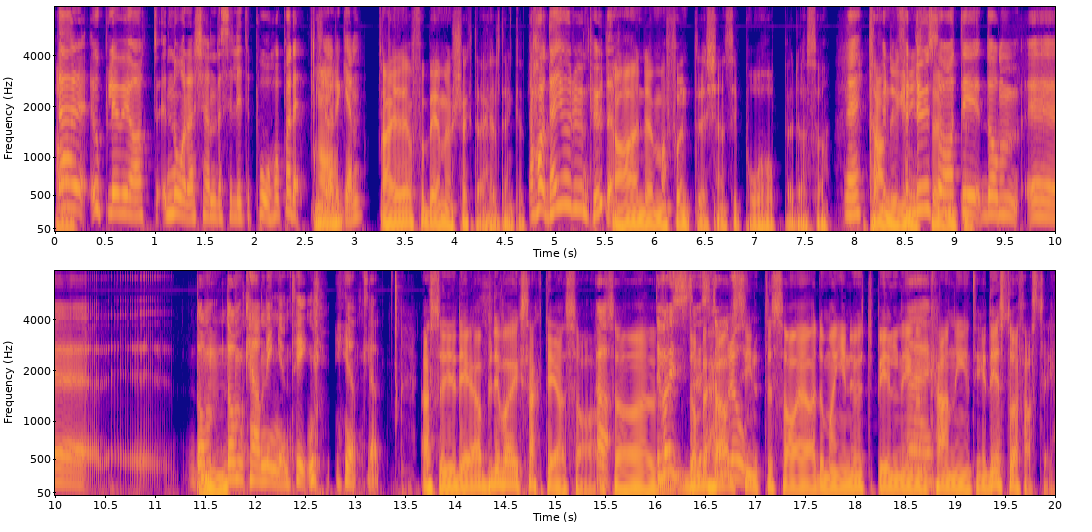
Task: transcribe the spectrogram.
Där upplever jag att några kände sig lite påhoppade, Jörgen. Nej, jag får be om ursäkt där helt enkelt. Jaha, där gör du en puder. Ja, det, man får inte känna sig påhoppad. Alltså. Nej, för, för du sa att det, de, eh, de, Mm. de kan ingenting egentligen. Alltså det, ja, det var exakt det jag sa. Ja, Alltså, det de behövs ord. inte, sa jag. De har ingen utbildning, Nej. de kan ingenting. Det står jag fast vid.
